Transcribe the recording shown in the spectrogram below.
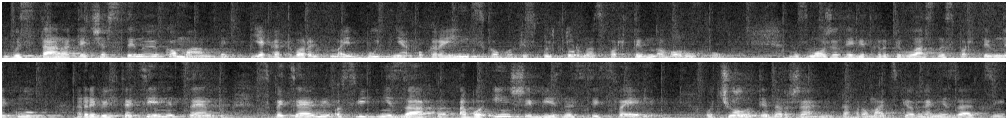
Ви станете частиною команди, яка творить майбутнє українського фізкультурно-спортивного руху. Ви зможете відкрити власний спортивний клуб, реабілітаційний центр, спеціальний освітній заклад або інший бізнес в цій сфері, очолити державні та громадські організації,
